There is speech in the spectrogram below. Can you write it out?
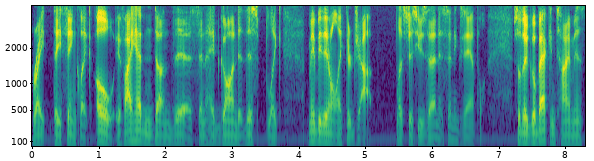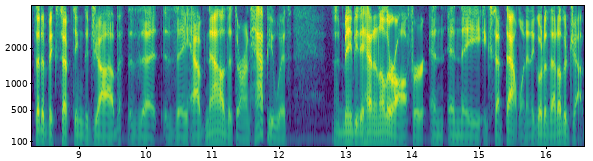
Right? They think like, oh, if I hadn't done this and I had gone to this, like maybe they don't like their job Let's just use that as an example. So they go back in time instead of accepting the job that they have now that they're unhappy with, maybe they had another offer and and they accept that one and they go to that other job.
